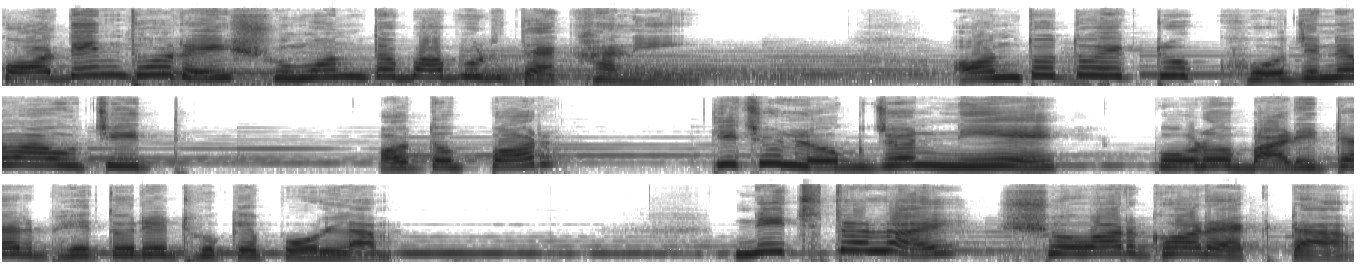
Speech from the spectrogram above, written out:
কদিন ধরেই সুমন্তবাবুর দেখা নেই। অন্তত একটু খোঁজ নেওয়া উচিত। অতঃপর কিছু লোকজন নিয়ে পোড়ো বাড়িটার ভেতরে ঢুকে পড়লাম। নিচতলায় শোয়ার ঘর একটা।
